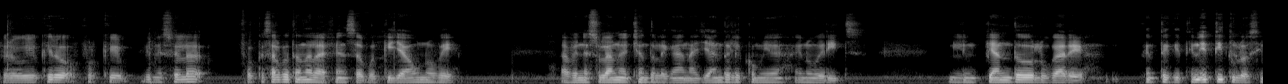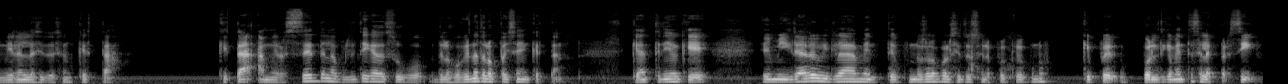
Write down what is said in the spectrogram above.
Pero yo quiero, porque Venezuela porque salgo tan a la defensa, porque ya uno ve a venezolanos echándole ganas, llevándole comida en Uber Eats, limpiando lugares, gente que tiene títulos y miren la situación que está, que está a merced de la política de, su, de los gobiernos de los países en que están, que han tenido que emigrar obligadamente, no solo por situaciones, porque algunos que políticamente se les persigue.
